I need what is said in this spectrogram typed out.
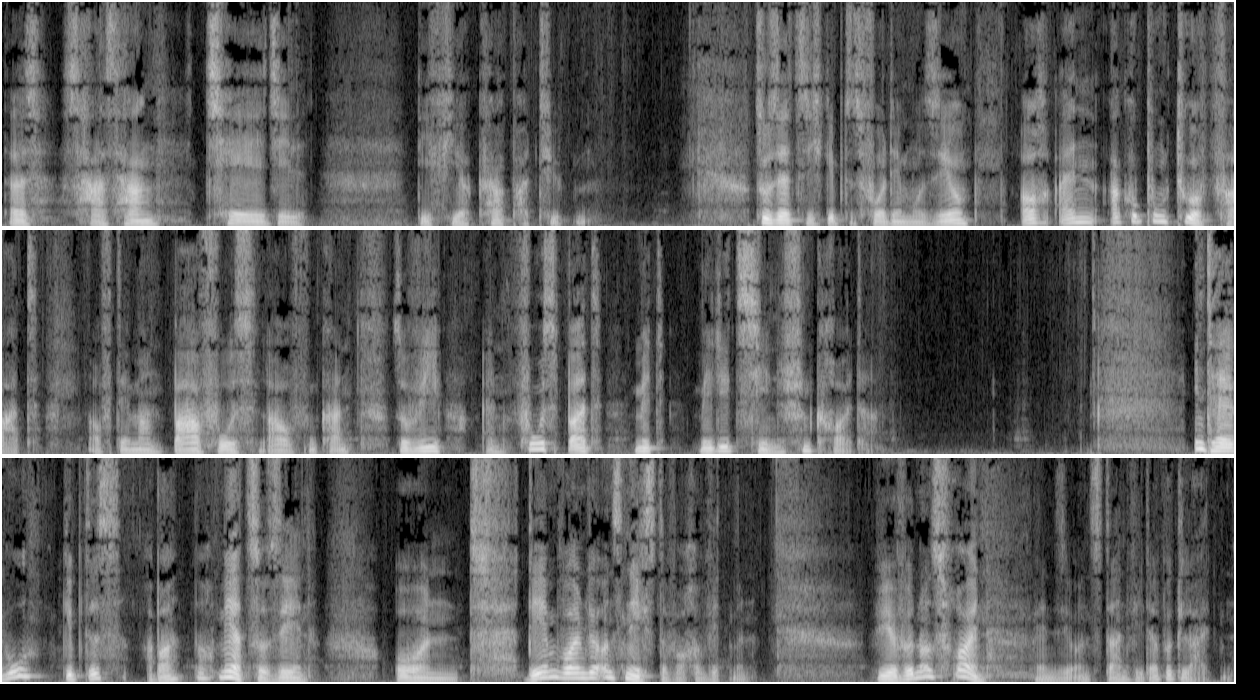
das Sasang Chejil, die vier Körpertypen. Zusätzlich gibt es vor dem Museum auch einen Akupunkturpfad, auf dem man barfuß laufen kann, sowie ein Fußbad mit medizinischen Kräutern. In Daegu gibt es aber noch mehr zu sehen. Und dem wollen wir uns nächste Woche widmen. Wir würden uns freuen, wenn Sie uns dann wieder begleiten.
